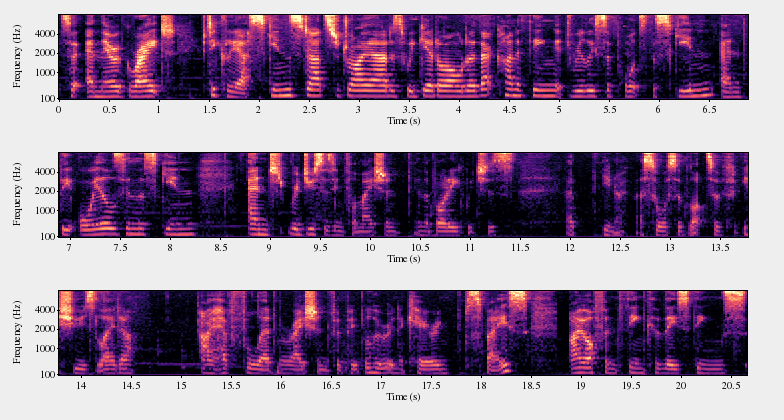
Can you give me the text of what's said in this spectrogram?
so, and they're a great, particularly our skin starts to dry out as we get older, that kind of thing. It really supports the skin and the oils in the skin and reduces inflammation in the body, which is a, you know, a source of lots of issues later. I have full admiration for people who are in a caring space. I often think of these things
